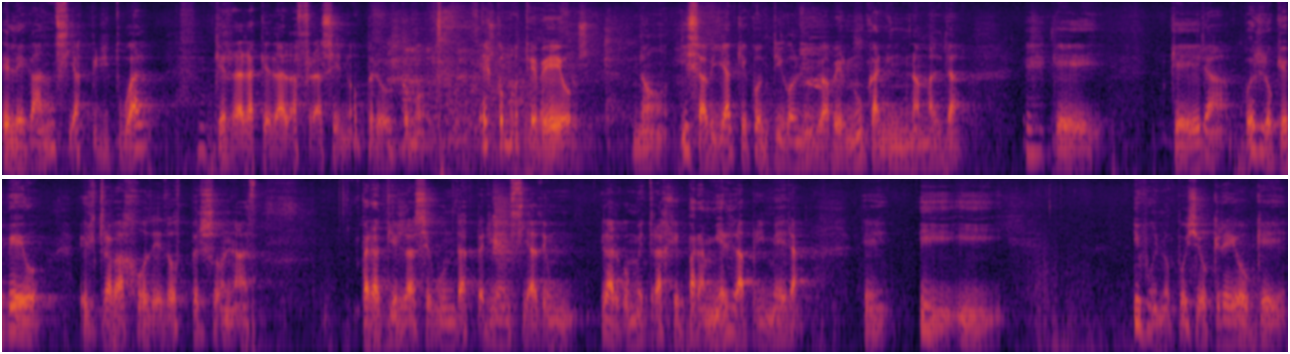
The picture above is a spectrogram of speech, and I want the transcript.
elegancia espiritual, que rara queda la frase, ¿no? pero es como, es como te veo. ¿no? Y sabía que contigo no iba a haber nunca ninguna maldad que, que era pues lo que veo, el trabajo de dos personas. Para ti es la segunda experiencia de un largometraje, para mí es la primera. Eh, y, y, bueno, pues yo creo que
